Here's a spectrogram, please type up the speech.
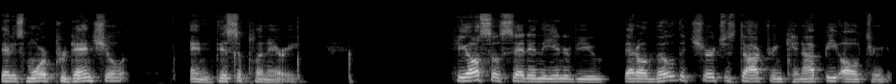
that is more prudential and disciplinary. He also said in the interview that although the church's doctrine cannot be altered,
